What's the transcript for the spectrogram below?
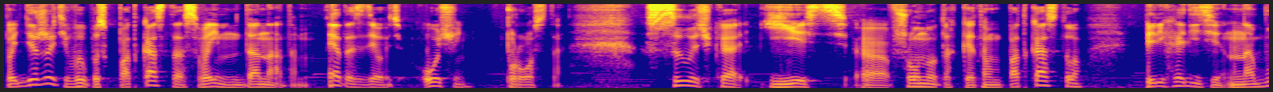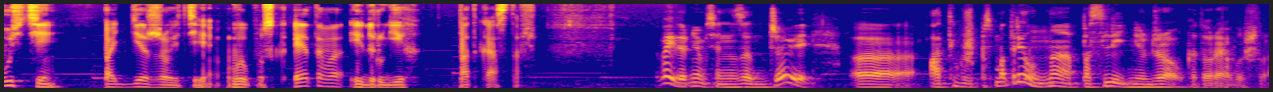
Поддержите выпуск подкаста своим донатом. Это сделать очень просто. Ссылочка есть э, в шоу-нотах к этому подкасту. Переходите на Boosty, поддерживайте выпуск этого и других подкастов. Давай вернемся назад к Java. А, а ты уже посмотрел на последнюю Java, которая вышла?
